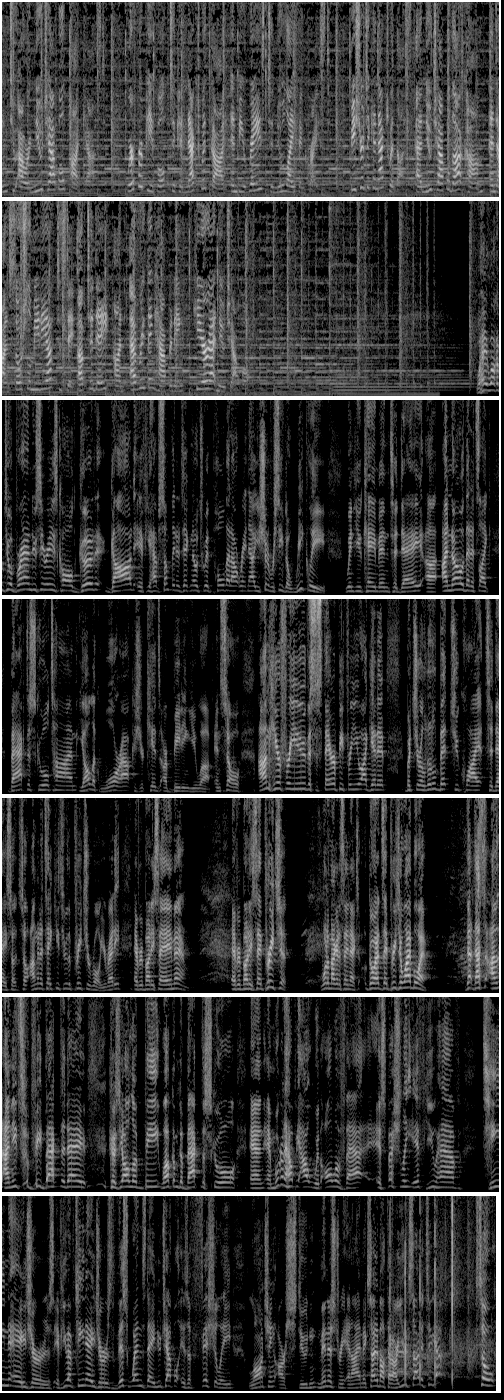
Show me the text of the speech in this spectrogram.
listening to our New Chapel podcast. We're for people to connect with God and be raised to new life in Christ. Be sure to connect with us at newchapel.com and on social media to stay up to date on everything happening here at New Chapel. Well, hey, welcome to a brand new series called Good God. If you have something to take notes with, pull that out right now. You should have received a weekly when you came in today. Uh, I know that it's like back to school time. Y'all look wore out because your kids are beating you up. And so I'm here for you. This is therapy for you. I get it. But you're a little bit too quiet today. So, so I'm going to take you through the preacher role. You ready? Everybody say amen. amen. Everybody say preach it. Preach. What am I going to say next? Go ahead and say preach it, white boy. That, that's I, I need some feedback today because y'all look beat. Welcome to back to school, and and we're going to help you out with all of that, especially if you have teenagers. If you have teenagers, this Wednesday, New Chapel is officially launching our student ministry, and I am excited about that. Are you excited too? Yeah. So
